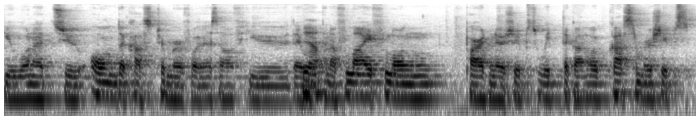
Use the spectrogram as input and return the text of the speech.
you wanted to own the customer for yourself. You they Yeah. were kind of lifelong partnerships with the or customerships.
